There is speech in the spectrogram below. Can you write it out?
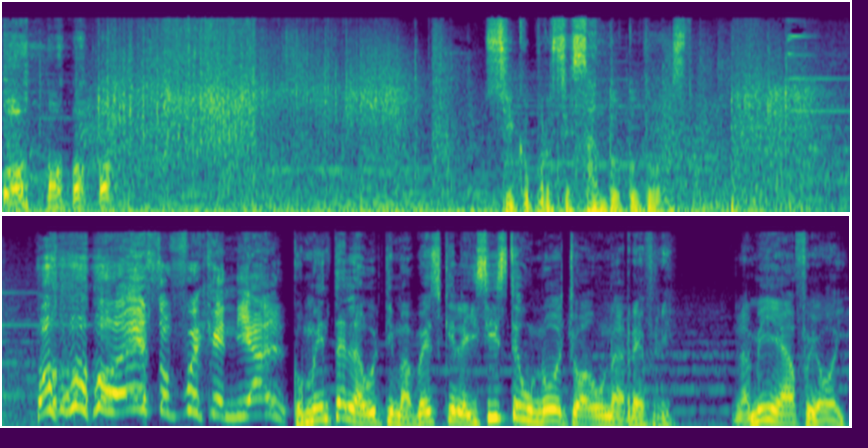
Oh. Sigo procesando todo esto. ¡Oh, eso fue genial! Comenta la última vez que le hiciste un hoyo a una refri. La mía fue hoy.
